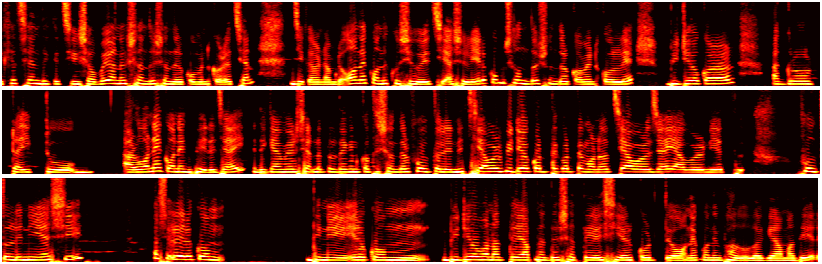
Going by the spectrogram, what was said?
দেখেছেন দেখেছি সবাই অনেক সুন্দর সুন্দর কমেন্ট করেছেন, যে কারণে আমরা অনেক অনেক খুশি হয়েছি। আসলে এরকম সুন্দর সুন্দর কমেন্ট করলে ভিডিও করার আগ্রহটা একটু আর অনেক অনেক বেড়ে যায়। এদিকে আমি ওর জান্নাতুল দেখেন কত সুন্দর ফুল তুলে নিচ্ছি। আবার ভিডিও করতে করতে মনে হচ্ছে আবারও যাই, আবারও নিয়ে ফুল তুলে নিয়ে আসি। আসলে এরকম দিনে এরকম ভিডিও বানাতে আপনাদের সাথে শেয়ার করতে অনেক অনেক ভালো লাগে আমাদের।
